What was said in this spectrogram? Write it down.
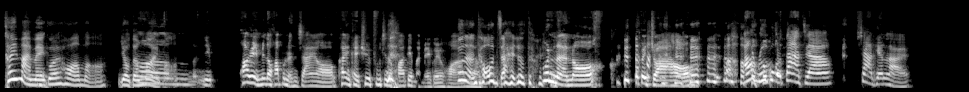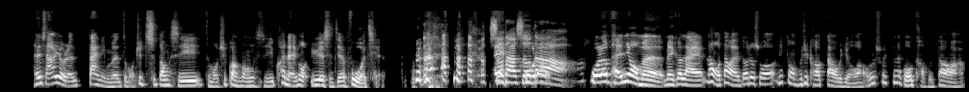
可以买玫瑰花吗？有的卖吗？你花园里面的花不能摘哦，可你可以去附近的花店买玫瑰花，不能偷摘就对，不能哦，被抓哦。然后如果大家夏天来，很想要有人带你们怎么去吃东西，怎么去逛东西，快点跟我预约时间，付我钱。收到收到，我的朋友们每个来让我带完之后就说：“你怎么不去考导游啊？”我就说：“那个我考不到啊，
